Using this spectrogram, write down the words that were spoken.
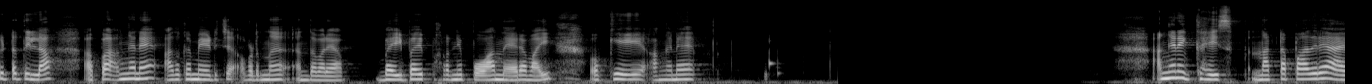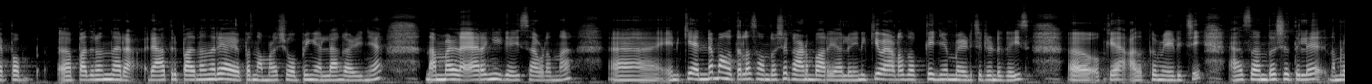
കിട്ടത്തില്ല. അപ്പോൾ അങ്ങനെ അതൊക്കെ മേടിച്ച് അവിടുന്ന് എന്താ പറയുക ബൈ ബൈ പറഞ്ഞ് പോകാൻ നേരമായി. ഓക്കെ അങ്ങനെ അങ്ങനെ ഗൈസ് നട്ടപ്പാതിര ആയപ്പം പതിനൊന്നര രാത്രി പതിനൊന്നര ആയപ്പോൾ നമ്മളെ ഷോപ്പിംഗ് എല്ലാം കഴിഞ്ഞ് നമ്മൾ ഇറങ്ങി ഗൈസ് അവിടെ നിന്ന് എനിക്ക് എന്റെ മുഖത്തുള്ള സന്തോഷം കാണുമ്പോൾ അറിയാമല്ലോ എനിക്ക് വേണ്ടതൊക്കെ ഞാൻ മേടിച്ചിട്ടുണ്ട് ഗൈസ് ഓക്കെ അതൊക്കെ മേടിച്ച് ആ സന്തോഷത്തിൽ നമ്മൾ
